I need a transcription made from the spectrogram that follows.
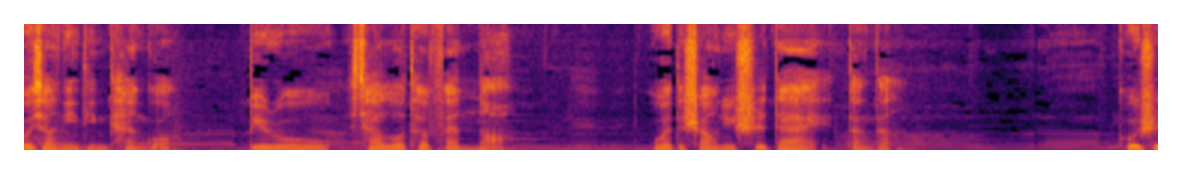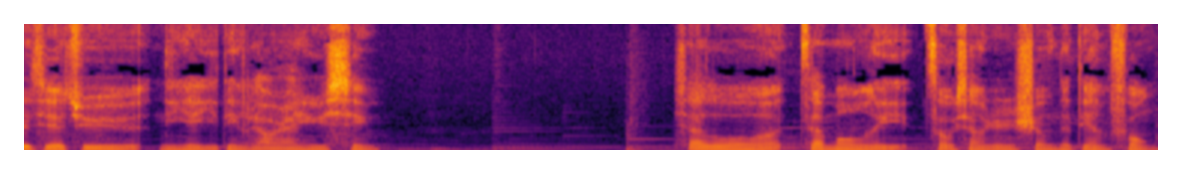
我想你一定看过，比如《夏洛特烦恼》《我的少女时代》等等。故事结局你也一定了然于心。夏洛在梦里走向人生的巅峰。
